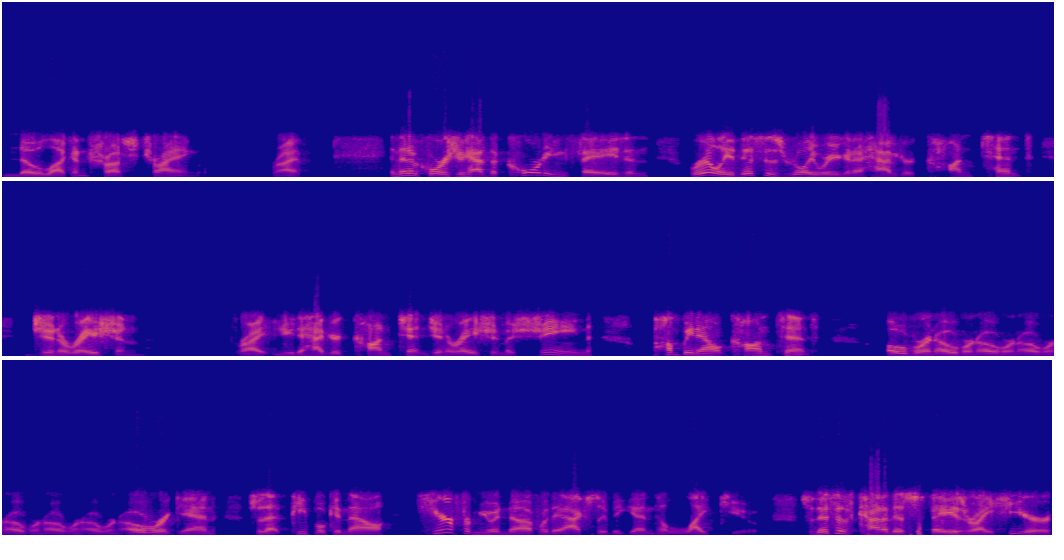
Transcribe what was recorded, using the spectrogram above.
know, like, and trust triangle, right? And then, of course, you have the courting phase. And really, this is really where you're going to have your content generation, right? You need to have your content generation machine pumping out content over and over and over and over and over and over and over and over again so that people can now hear from you enough where they actually begin to like you. So this is kind of this phase right here,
